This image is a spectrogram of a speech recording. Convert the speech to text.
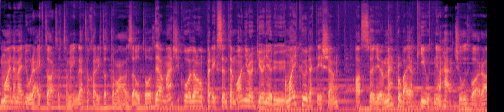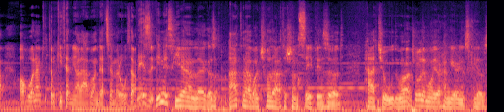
majdnem egy óráig tartott, amíg letakarítottam az autót, de a másik oldalon pedig szerintem annyira gyönyörű. A mai küldetésem az, hogy megpróbáljak kijutni a hátsó udvarra, ahol nem tudtam kitenni a lábam december óta. Nézzük! Így néz ki jelenleg az általában csodálatosan szép és zöld hátsó udvar. Show them all your Hungarian skills.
